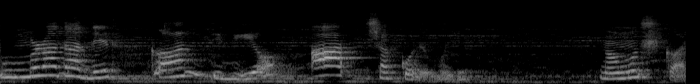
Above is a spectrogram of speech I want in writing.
তোমরা তাদের কান দিও আচ্ছা করে বলি। নমস্কার।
